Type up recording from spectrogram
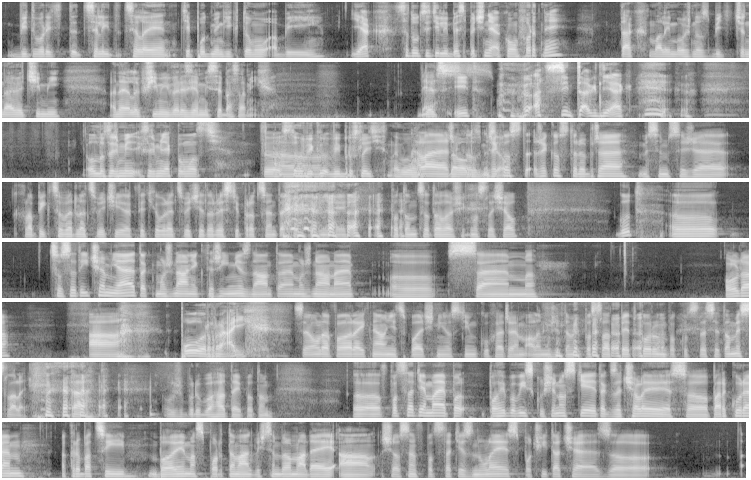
vytvoriť celý, celé tie podmienky k tomu, aby jak sa tu cítili bezpečne a komfortne, tak mali možnosť byť čo najväčšími a najlepšími verziami seba samých. That's yes. it. Asi tak nejak. Oldo, chceš mi, chceš mi nějak pomoct to, z toho vybruslit? Nebo Hele, řekl, to řekl, jsi, řekl jsi to dobře, myslím si, že chlapík, co vedle cvičí, tak teďka bude cvičit o 200% efektivněji po tom, co tohle všechno slyšel. Good. Uh, co se týče mě, tak možná někteří mě znáte, možná ne. Uh, jsem Olda a Paul Reich. Jsem Olda Falrajk, nemám nic společného s tím kuchařem, ale můžete mi poslat pět korun, pokud jste si to mysleli. Tak, už budu bohatý potom. Eh, v podstatě moje pohybové zkušenosti tak začaly s parkurem, akrobací, bojem a sportama, když jsem byl mladý a šel jsem v podstatě z nuly, z počítače, z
